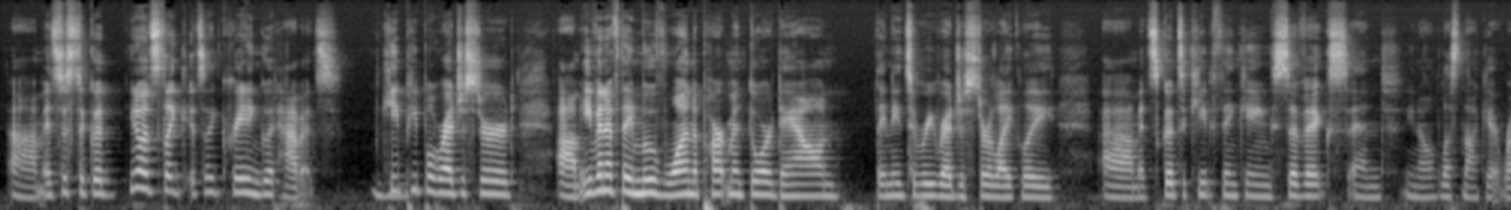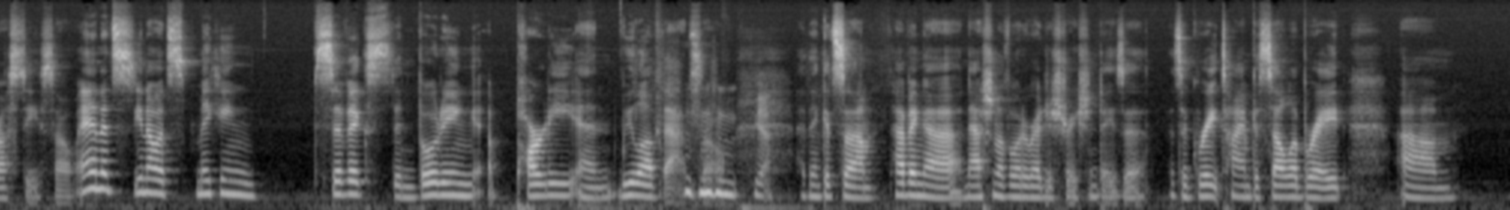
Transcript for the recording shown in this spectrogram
um, it's just a good, you know, it's like it's like creating good habits. Mm-hmm. Keep people registered, um, even if they move one apartment door down, they need to re-register likely. Um, it's good to keep thinking civics, and you know, let's not get rusty. So, and it's you know, it's making civics and voting a party, and we love that. So, yeah, I think it's um, having a National Voter Registration Day is a it's a great time to celebrate. Um,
